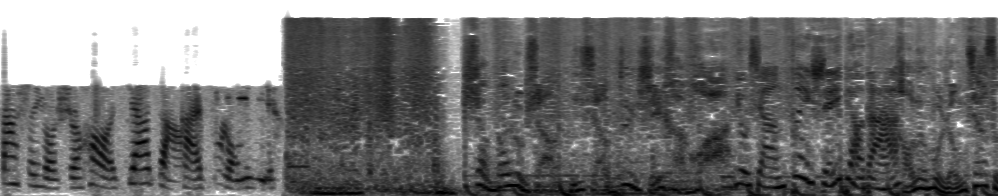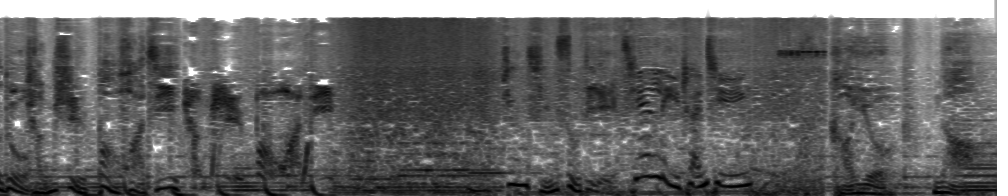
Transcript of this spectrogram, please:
但是有时候家长还不容易。上班路上，你想对谁喊话，又想对谁表达？豪乐慕容加速度城市爆话机，城市爆话机，真情速递，千里传情。Call you now。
